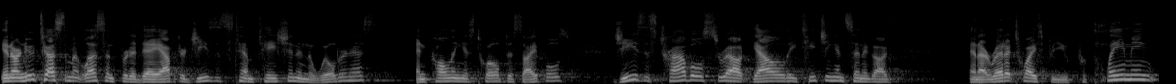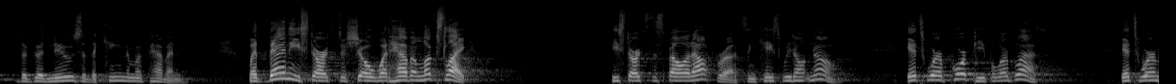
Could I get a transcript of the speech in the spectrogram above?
In our New Testament lesson for today, after Jesus' temptation in the wilderness and calling his 12 disciples, Jesus travels throughout Galilee teaching in synagogues, and I read it twice for you, proclaiming the good news of the kingdom of heaven. But then he starts to show what heaven looks like. He starts to spell it out for us in case we don't know. It's where poor people are blessed, it's where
